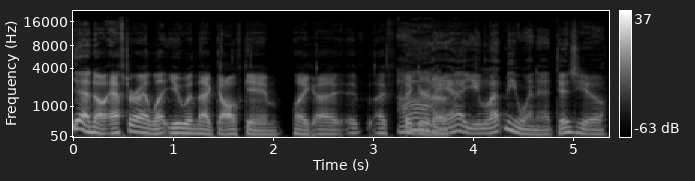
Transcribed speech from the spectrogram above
Yeah, no. After I let you win that golf game, like I, I figured. Ah, yeah, you let me win it, did you?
